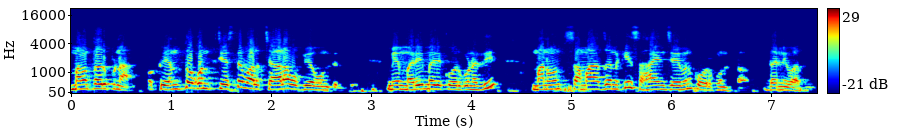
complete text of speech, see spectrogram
మన తరపున ఒక ఎంతో కొంత చేస్తే వాళ్ళకి చాలా ఉపయోగం ఉంటుంది. మేము మరీ మరీ కోరుకున్నది మన సమాజానికి సహాయం చేయమని కోరుకుంటున్నాం. ధన్యవాదాలు.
